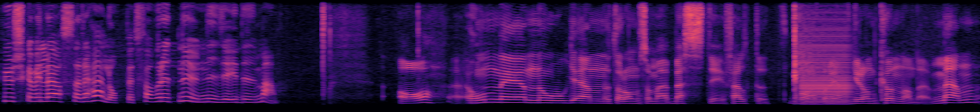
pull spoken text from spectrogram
Hur ska vi lösa det här loppet? Favorit nu, 9 i Dima. Ja, hon är nog en av de som är bäst i fältet, bara på rent grundkunnande. Men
